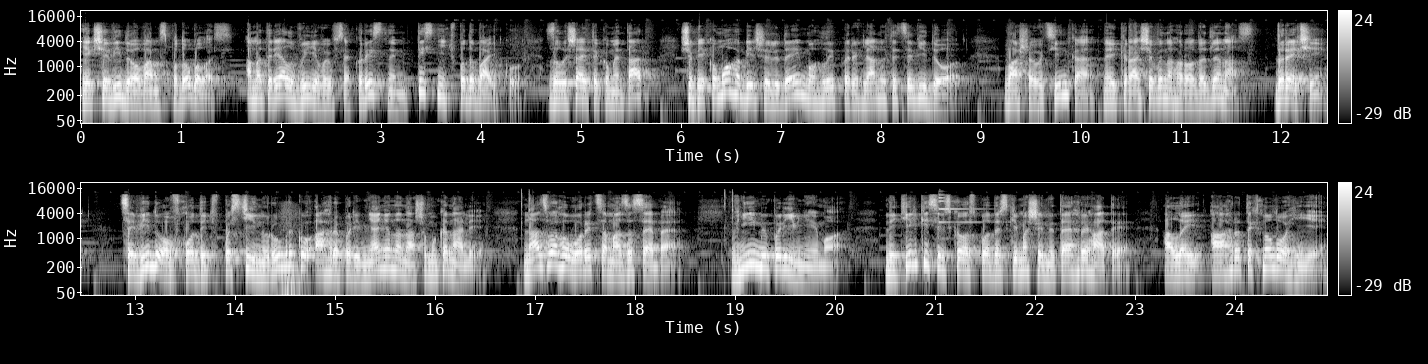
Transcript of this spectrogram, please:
Якщо відео вам сподобалось, а матеріал виявився корисним, тисніть вподобайку, залишайте коментар, щоб якомога більше людей могли переглянути це відео. Ваша оцінка найкраща винагорода для нас. До речі, це відео входить в постійну рубрику агропорівняння на нашому каналі. Назва говорить сама за себе. В ній ми порівнюємо не тільки сільськогосподарські машини та агрегати, але й агротехнології.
